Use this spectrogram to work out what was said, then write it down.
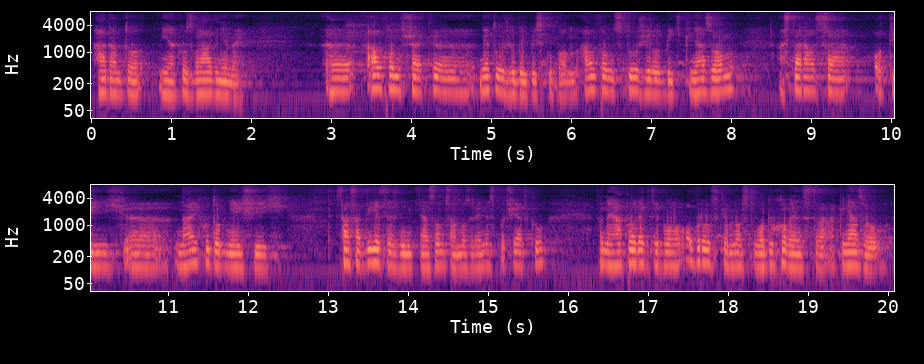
hádam to nejako zvládneme. E, Alfons však e, netúžil byť biskupom. Alfons túžil byť kňazom a staral sa o tých e, najchudobnejších. Stal sa diecezným kňazom, samozrejme, z počiatku, v Neapole, kde bolo obrovské množstvo duchovenstva a kňazov.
